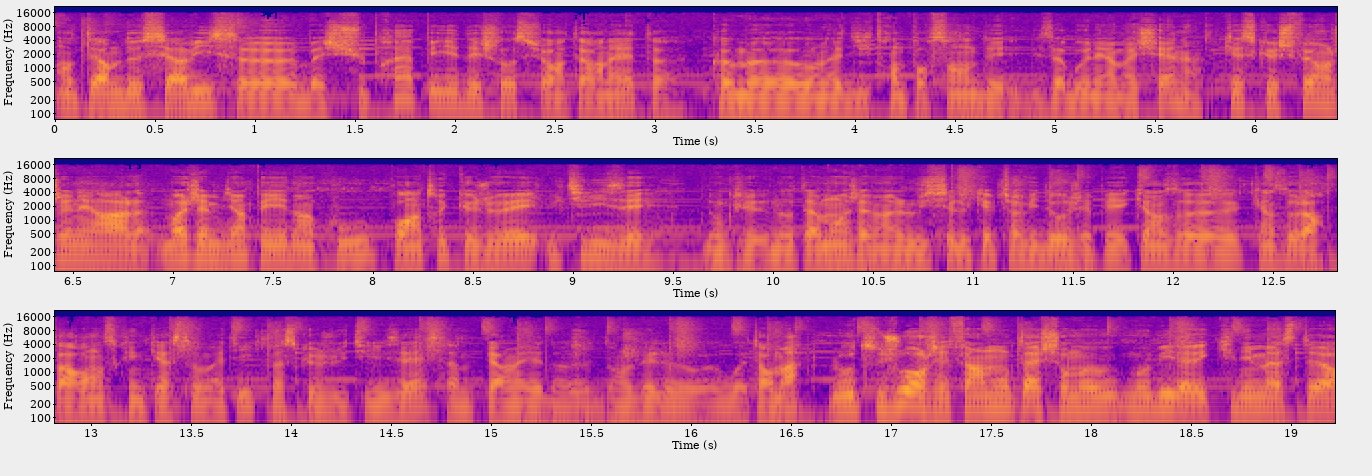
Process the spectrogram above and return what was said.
en termes de service, bah, je suis prêt à payer des choses sur Internet, comme on a dit 30% des, des abonnés à chaîne. Qu'est-ce que je fais en général? Moi j'aime bien payer d'un coup pour un truc que je vais utiliser. Donc euh, notamment j'avais un logiciel de capture vidéo, j'ai payé 15, euh, dollars par an screencast automatique parce que je l'utilisais, ça me permet d'enlever le watermark. L'autre jour j'ai fait un montage sur mobile avec KineMaster,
